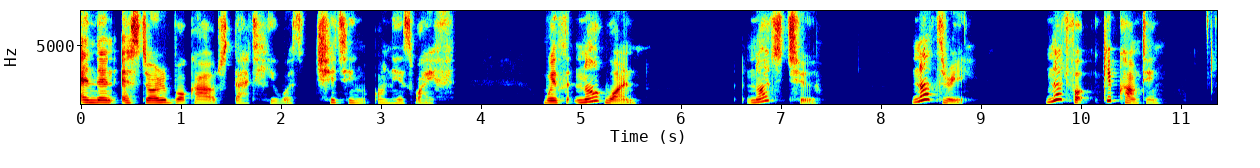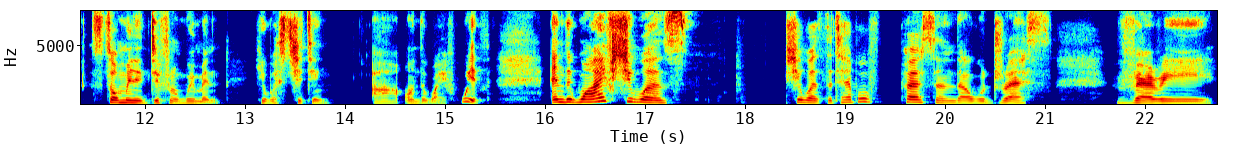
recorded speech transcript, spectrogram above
And then a story broke out that he was cheating on his wife with not one, not two, not three, not four, keep counting. So many different women he was cheating uh, on the wife with. And the wife, she was she was the type of person that would dress very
